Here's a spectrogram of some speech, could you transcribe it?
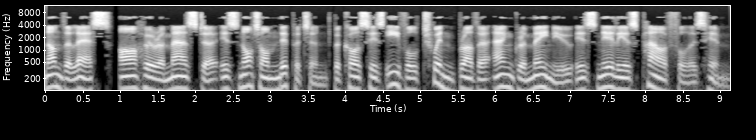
Nonetheless, Ahura Mazda is not omnipotent because his evil twin brother Angra Mainyu is nearly as powerful as him.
